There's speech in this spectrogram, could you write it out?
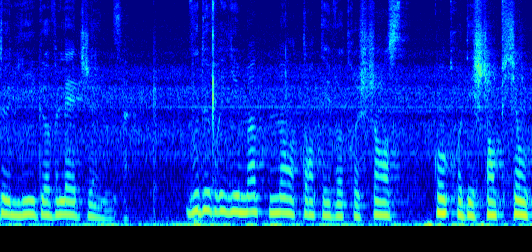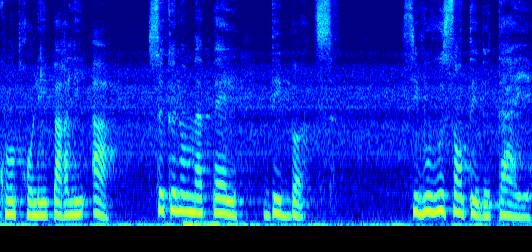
de League of Legends. Vous devriez maintenant tenter votre chance contre des champions contrôlés par l'IA, ce que l'on appelle des bots. Si vous vous sentez de taille,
